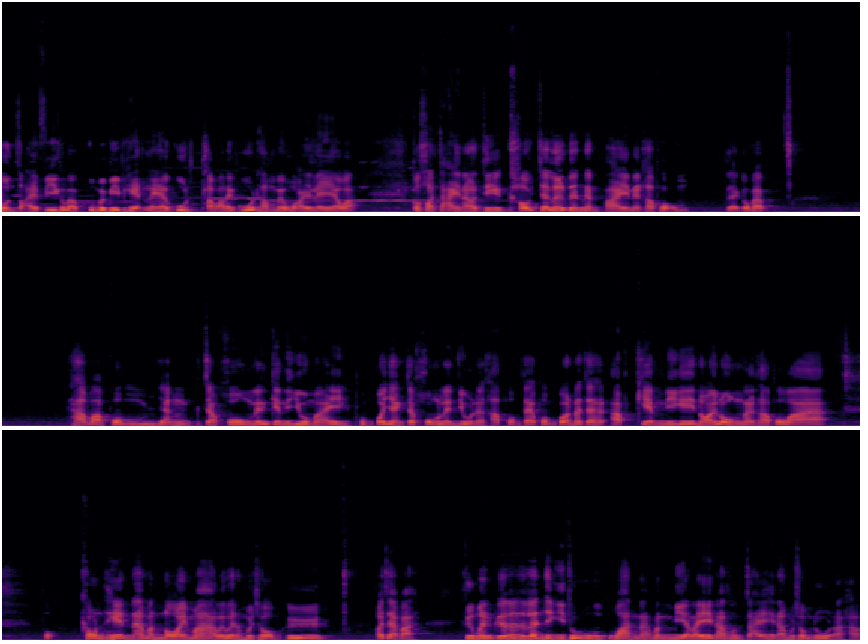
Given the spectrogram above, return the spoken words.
คนสายฟรีก็แบบกูไม่มีเพชรแล้วกูทำอะไรกูทำไม่ไหวแล้วอะ ก็เข้าใจนะที่เขาจะเลิกเล่นกันไปนะครับผม แต่ก็แบบ ถามว่าผมยังจะคงเล่นเกมนี้อยู่ไหม ผมก็ยังจะคงเล่นอยู่นะครับผมแต่ผมก็น่าจะอัพเกมนี้น้อยลงนะครับ เพราะว่าคอนเทนต์น่ะมันน้อยมากเลยเว้ยท่านผู้ชมคือ เข้าใจปะคือมันก็จะเล่นอย่างนี้ทุกวันน่ะ มันมีอะไรน่าสนใจให้ท่านผู้ชมดูนะครับ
